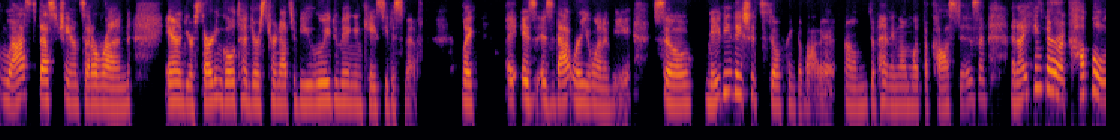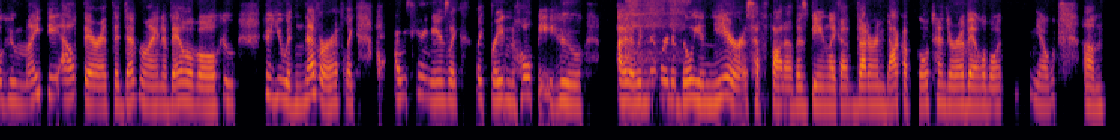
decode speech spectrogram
last best chance at a run and your starting goaltenders turn out to be Louis Domingue and Casey DeSmith? Like, is is that where you want to be so maybe they should still think about it um, depending on what the cost is and and i think there are a couple who might be out there at the deadline available who who you would never have like i, I was hearing names like like braden Holtby who I would never in a billion years have thought of as being like a veteran backup goaltender available at, you know, um,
